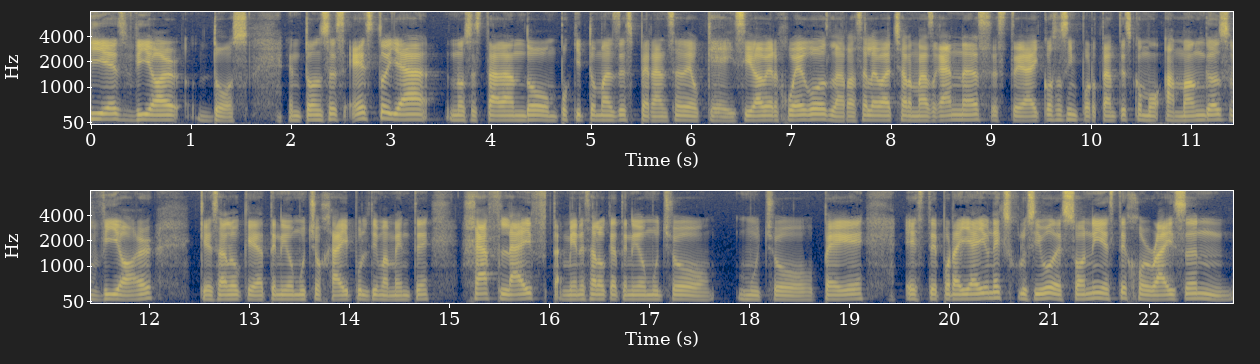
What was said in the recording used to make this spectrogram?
PSVR 2. Entonces esto ya nos está dando un poquito más de esperanza de, ok, si va a haber juegos, la raza le va a echar más ganas, este, hay cosas importantes como Among Us VR, que es algo que ha tenido mucho hype últimamente. Half-Life también es algo que ha tenido mucho mucho pegue. Este, por ahí hay un exclusivo de Sony, este Horizon,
